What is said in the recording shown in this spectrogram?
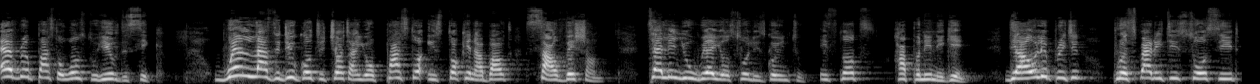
Every pastor wants to heal the sick. When last did you go to church and your pastor is talking about salvation, telling you where your soul is going to? It's not happening again. They are only preaching prosperity, sow seed,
